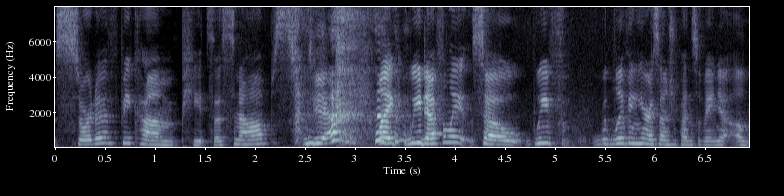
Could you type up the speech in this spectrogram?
sort of become pizza snobs. Yeah. like we definitely so we've living here in central pennsylvania uh,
